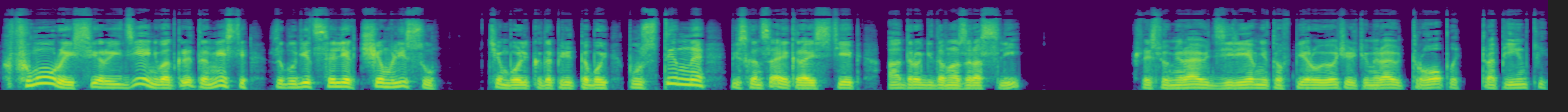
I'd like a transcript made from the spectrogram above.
в хмурый серый день в открытом месте заблудиться легче, чем в лесу, тем более, когда перед тобой пустынная, без конца и края степь, а дороги давно заросли, что если умирают деревни, то в первую очередь умирают тропы, тропинки,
